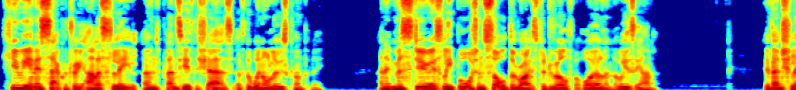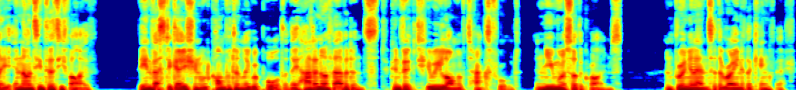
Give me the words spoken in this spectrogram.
Huey and his secretary Alice Lee owned plenty of the shares of the Win or Lose Company, and it mysteriously bought and sold the rights to drill for oil in Louisiana. Eventually, in 1935, the investigation would confidently report that they had enough evidence to convict Huey Long of tax fraud and numerous other crimes, and bring an end to the reign of the kingfish.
